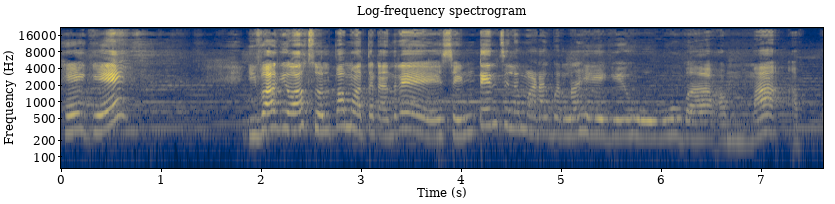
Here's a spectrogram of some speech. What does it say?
ಹೇಗೆ? ಇವಾಗ ಇವಾಗ ಸ್ವಲ್ಪ ಮಾತಾಡ ಅಂದರೆ ಸೆಂಟೆನ್ಸ್ ಎಲ್ಲ ಮಾಡೋಕ್ಕೆ ಬರಲ್ಲ. ಹೇಗೆ ಹೋಗು ಬಾ ಅಮ್ಮ ಅಪ್ಪ.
